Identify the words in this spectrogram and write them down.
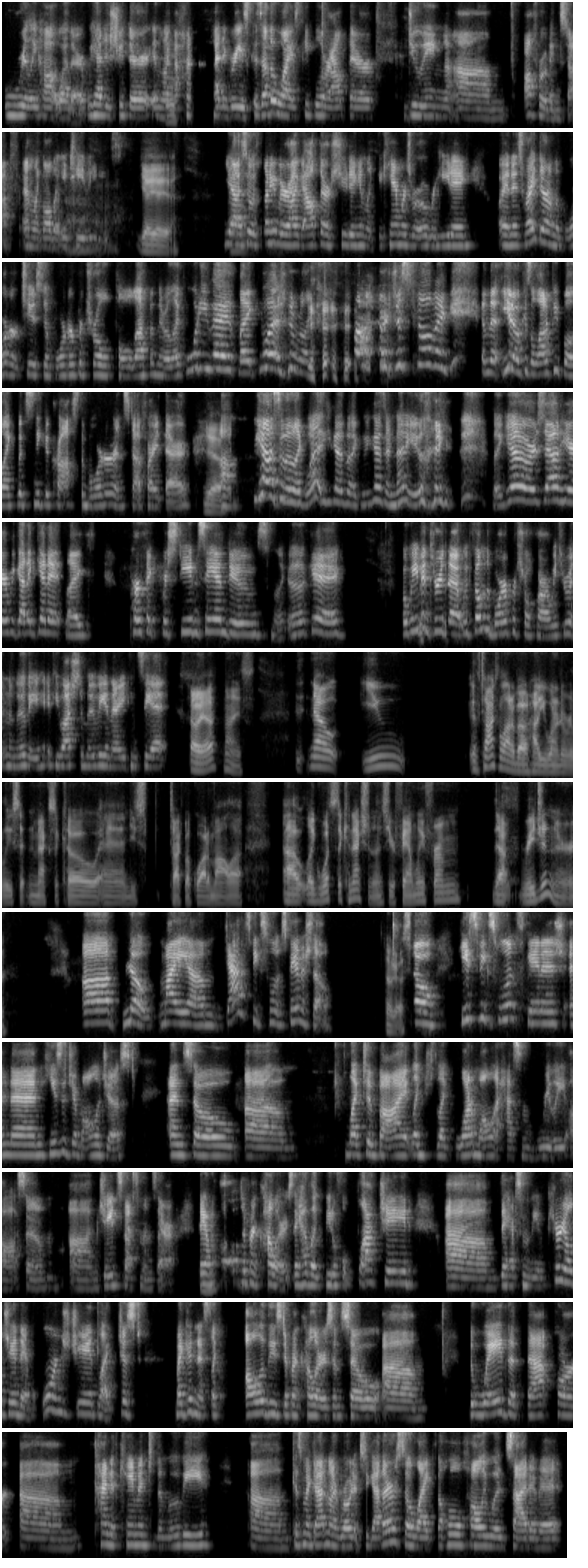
really hot weather. We had to shoot there in like 110 degrees because otherwise people are out there doing um, off-roading stuff and like all the ATVs. Yeah, yeah, yeah. Yeah, so it's funny. We were like out there shooting, and like the cameras were overheating, and it's right there on the border too. So border patrol pulled up, and they were like, "What do you guys like? What?" And we're like, oh, "We're just filming." And the you know, because a lot of people like would sneak across the border and stuff right there. Yeah, um, yeah. So they're like, "What? You guys like? You guys are nutty." like, like, "Yo, we're just out here. We got to get it like perfect, pristine sand dunes." I'm like, okay. But we even threw that. We filmed the border patrol car. We threw it in the movie. If you watch the movie in there, you can see it. Oh yeah, nice. Now you have talked a lot about how you wanted to release it in Mexico, and you talked about Guatemala. Uh, like, what's the connection? Is your family from that region, or? Uh, no, my um, dad speaks fluent Spanish though. Okay. So he speaks fluent Spanish, and then he's a gemologist, and so um, like to buy like like Guatemala has some really awesome um, jade specimens there. They mm-hmm. have all different colors. They have like beautiful black jade. Um, they have some of the imperial jade. They have orange jade. Like just my goodness, like all of these different colors. And so um, the way that that part um, kind of came into the movie because um, my dad and I wrote it together. So like the whole Hollywood side of it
